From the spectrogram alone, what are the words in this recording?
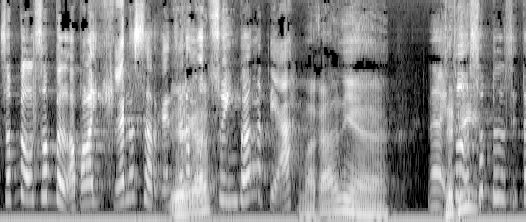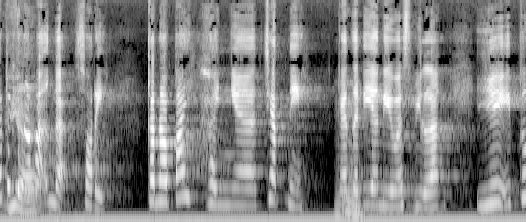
Sebel sebel apalagi cancer. Cancer Iya kan? swing banget ya. Makanya. Nah Jadi, itu sebel sih. Tapi iya. kenapa enggak? Sorry. Kenapa hanya chat nih? Kayak Mm. tadi yang Dimas bilang, Y itu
